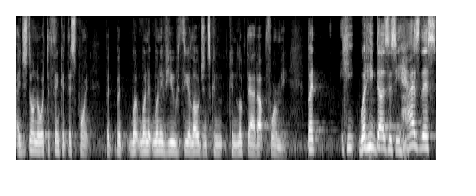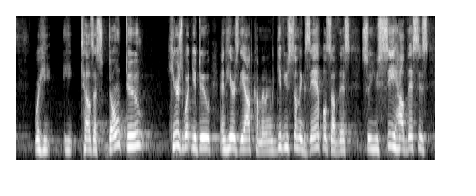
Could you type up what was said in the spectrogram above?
I just don't know what to think at this point. But, but one, one of you theologians can, can look that up for me. But he, what he does is he has this where he, he tells us, don't do, here's what you do, and here's the outcome. And I'm going to give you some examples of this so you see how this is,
